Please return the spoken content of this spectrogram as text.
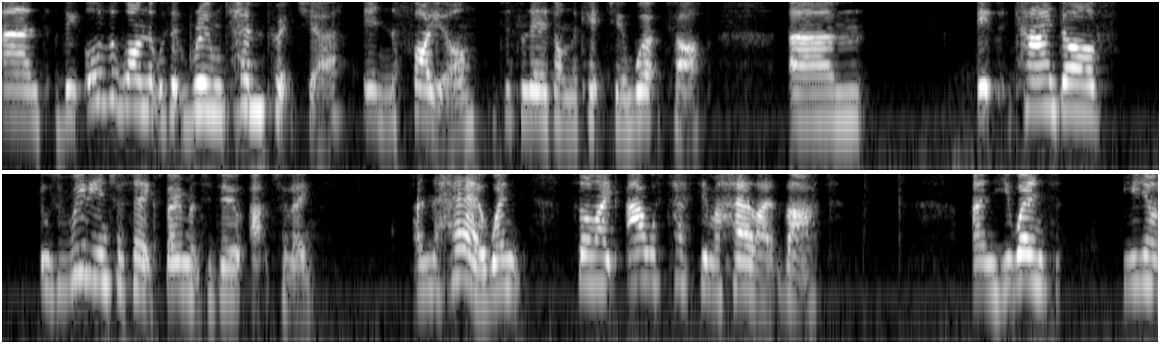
And the other one that was at room temperature in the foil, just laid on the kitchen worktop, um, it kind of it was a really interesting experiment to do actually. And the hair went so like i was testing my hair like that. And you went you know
